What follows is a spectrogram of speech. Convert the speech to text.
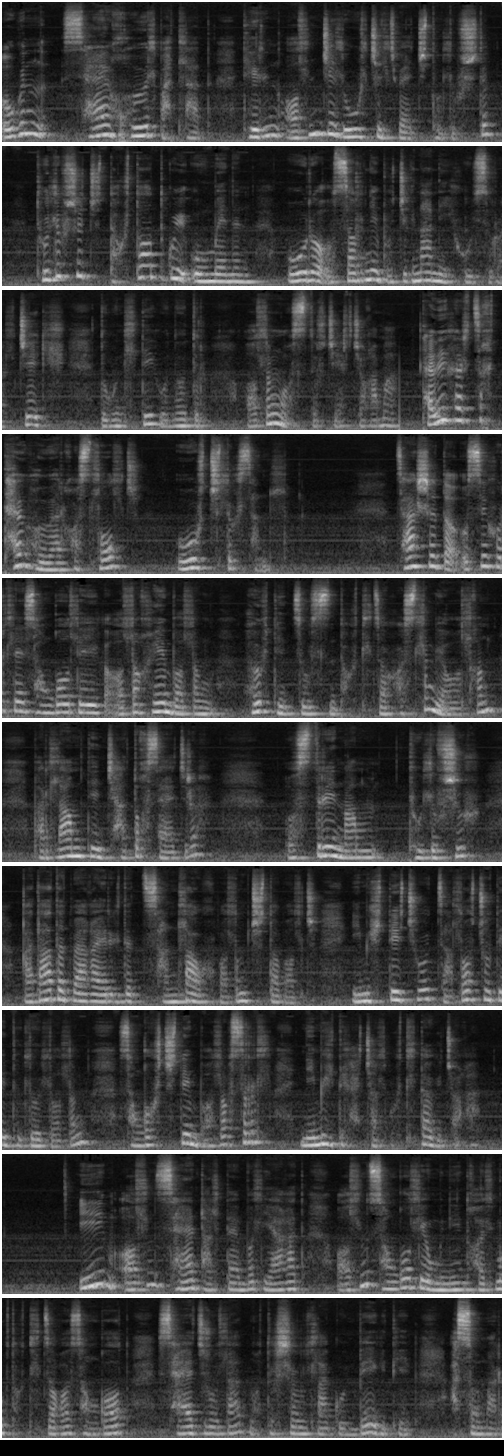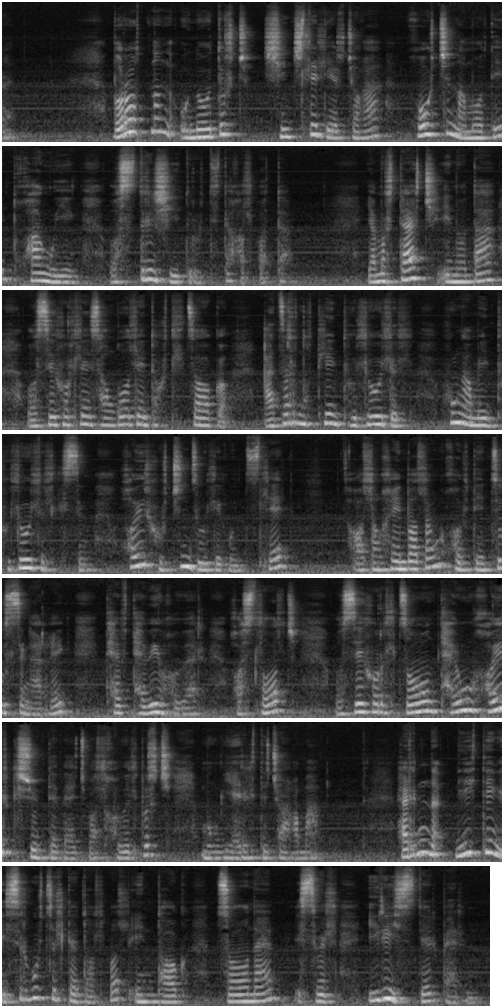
Уг нь сайн хууль батлаад тэр нь олон жил үйлчилж байж төлөвшдөг. Төлөвшөж тогтоодгүй үмэн нь өөрөө улс орны бужигнааны их үйсвэр болжээ гэх дүгнэлтийг өнөөдөр олон улс төрж ярьж байгаамаа. 50-ыг харьцах 50 хувиар хослуулж өөрчлөх санал. Цаашид улсын хурлын сонгуулийг олонхын болон хувь тэнцвүүлсэн тогтолцоог хослон явуулах нь парламентын чадвах сайжрах, улс төрийн нам төлөвшөх, гадаадад байгаа иргэдэд саналаа өгөх боломжтой болж эмэгтэйчүүд, залуучуудын төлөөлөл болон сонгогчдын боловсрал нэмэгдэх ач холбогдолтой гэж байгаа. Ийм олон сайн талтай бол яагаад олон сонгуулийн өмнөний холимог тогтолцоогоо сонгоод сайжруулад нутагшруулаагүй юм бэ гэдгийг асуумаар байна. Буруут нь өнөөдөрч шинчлэл ярьж байгаа хуучин намуудын тухайн үеийн улс төрийн шийдвэрүүдтэй холбоотой. Ямар ч энэ удаа улсын хурлын сонгуулийн тогтолцоог газар нутгийн төлөөлөл, хүн амын төлөөлөл гэсэн хоёр хүчин зүйлийг үндэслээд олонхын болон хувь тэнцвүүлсэн аргыг 50-50-ийн хувиар хослуулж улсын хурал 152 гишүүнтэй байж болох хувилбарч мөн яригдж байгаамаа. Харин нийтийн эсэргүүцэлтэй толбол энэ тоог 108 эсвэл 99-дэр барина.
